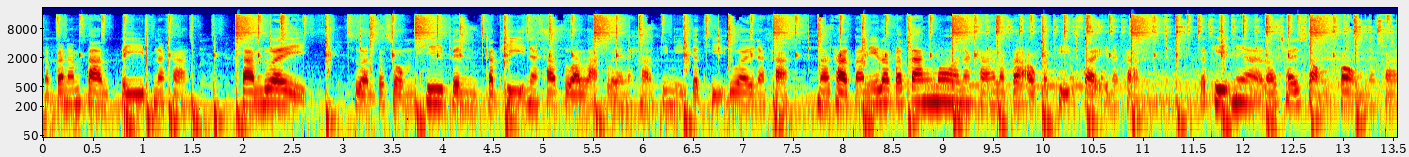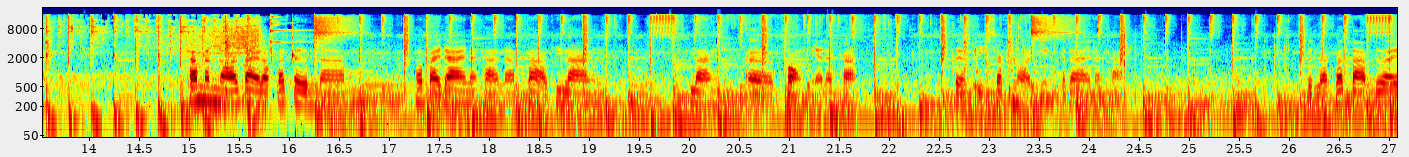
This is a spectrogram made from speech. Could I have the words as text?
แล้วก็น้ำตาลปี๊บนะคะ ตามด้วยส่วนผสมที่เป็นกะทินะคะ ตัวหลักเลยนะคะ ที่มีกะทิด้วยนะคะมาค่ะตอนนี้เราก็ตั้งหม้อนะคะ แล้วก็เอากะทิใส่นะคะกะทิเนี่ยเราใช้ 2 กล่องนะคะ ถ้ามันน้อยไปเราก็เติมน้ำเข้าไปได้นะคะ น้ำเปล่าที่ล้างล้างกล่องเนี่ยนะคะ เติมอีกสักหน่อยหนึ่งก็ได้นะคะ เสร็จแล้วก็ตามด้วย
